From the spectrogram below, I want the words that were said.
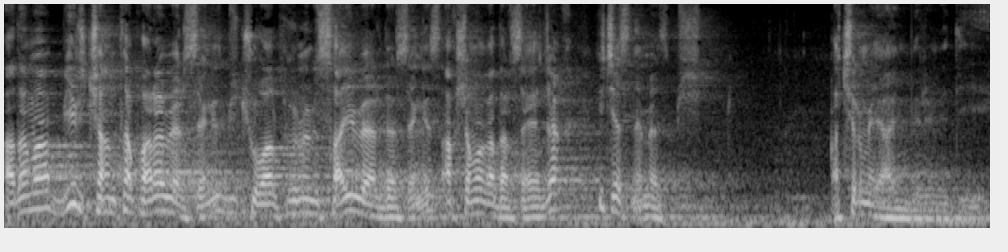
Adama bir çanta para verseniz, bir çuval pürünü bir sayı ver derseniz akşama kadar sayacak, hiç esnemezmiş. Kaçırmayayım birini diye.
